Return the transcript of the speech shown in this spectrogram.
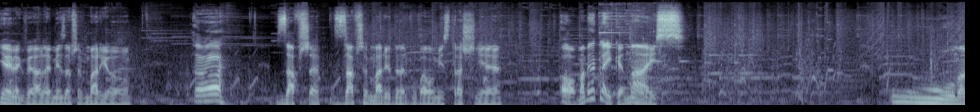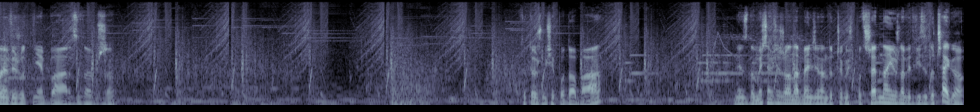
Nie wiem jak wy, ale mnie zawsze w Mario... Zawsze, zawsze w Mario denerwowało mnie strasznie... O, mamy naklejkę, nice! Uuu, mamy wyrzutnie, bardzo dobrze. To to już mi się podoba. Więc domyślam się, że ona będzie nam do czegoś potrzebna i już nawet widzę do czego.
